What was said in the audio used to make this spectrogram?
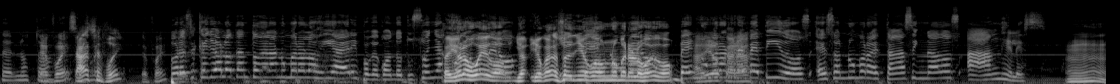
Se- no está. Se fue, Ah, se fue. Se fue. Por eso es que yo hablo tanto de la numerología, Eric, porque cuando tú sueñas Pero yo con lo juego. números Yo, yo cuando y sueño ves con un número lo juego. ves números repetidos, esos números están asignados a ángeles. Mm.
